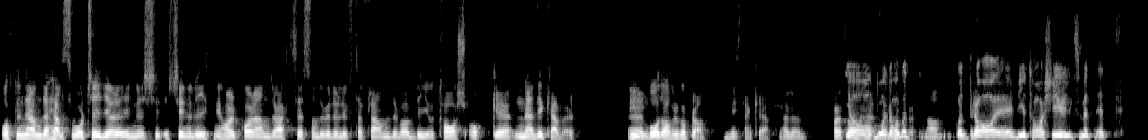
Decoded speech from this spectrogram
Och du nämnde hälsovård tidigare i Kinnevik. Ni har ett par andra aktier som du ville lyfta fram. Det var Biotage och eh, Medicover. Eh, mm. båda har väl gått bra misstänker jag? Eller har jag ja, båda har gått, ja. gått bra. Eh, Biotage är ju liksom ett, ett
